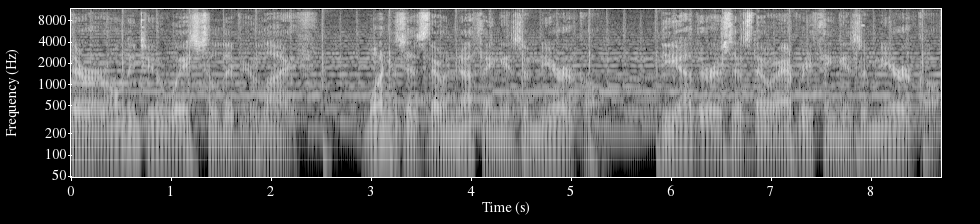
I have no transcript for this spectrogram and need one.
There are only two ways to live your life. One is as though nothing is a miracle. The other is as though everything is a miracle.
